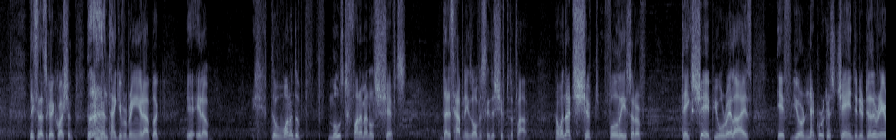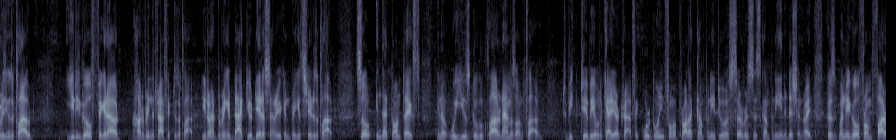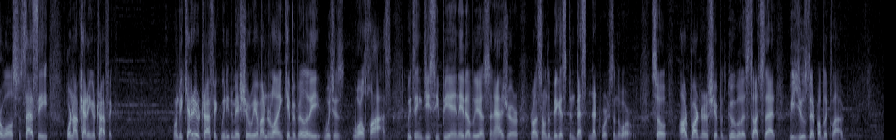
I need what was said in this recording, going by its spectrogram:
Lisa, that's a great question. Thank you for bringing it up. Look, you know, the one of the most fundamental shifts that is happening is obviously the shift to the cloud. Now, when that shift fully sort of takes shape, you will realize if your network has changed and you're delivering everything to the cloud, you need to go figure out how to bring the traffic to the cloud. You don't have to bring it back to your data center, you can bring it straight to the cloud. So in that context, you know, we use Google Cloud and Amazon Cloud to be, to be able to carry our traffic. We're going from a product company to a services company in addition, right? Because when we go from firewalls to SASE, we're now carrying your traffic. When we carry your traffic, we need to make sure we have underlying capability, which is world class. We think GCP and AWS and Azure run some of the biggest and best networks in the world. So our partnership with Google is such that we use their public cloud,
